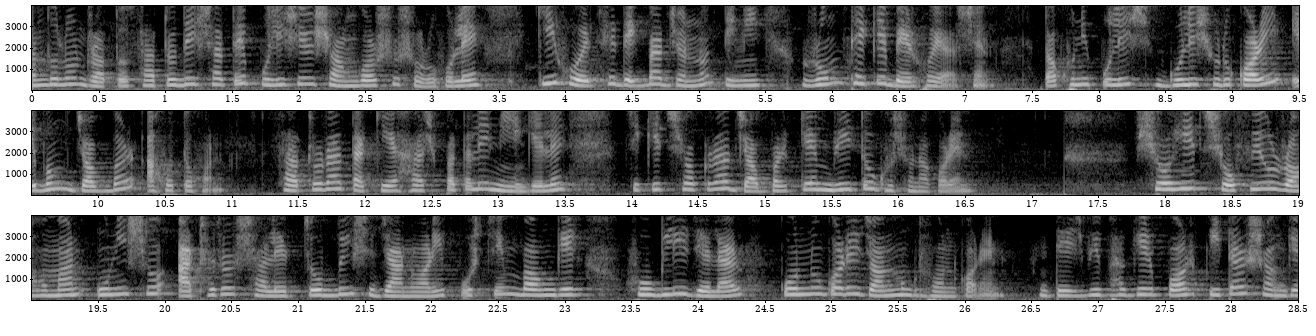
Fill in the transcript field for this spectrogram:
আন্দোলনরত ছাত্রদের সাথে পুলিশের সংঘর্ষ শুরু হলে কি হয়েছে দেখবার জন্য তিনি রুম থেকে বের হয়ে আসেন। তখনই পুলিশ গুলি শুরু করে এবং জব্বার আহত হন। ছাত্ররা তাকে হাসপাতালে নিয়ে গেলে চিকিৎসকরা জব্বারকে মৃত ঘোষণা করেন। শহীদ শফিউর রহমান উনিশশো আঠারো সালের চব্বিশ জানুয়ারি পশ্চিমবঙ্গের হুগলি জেলার কন্নুগড়ে জন্মগ্রহণ করেন। দেশ বিভাগের পর পিতার সঙ্গে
